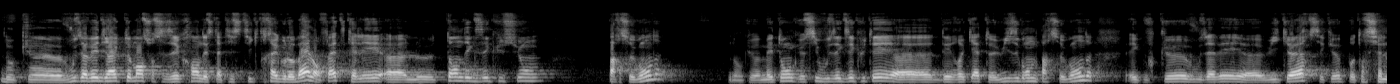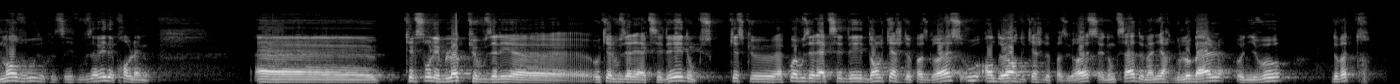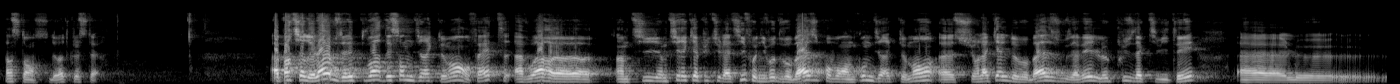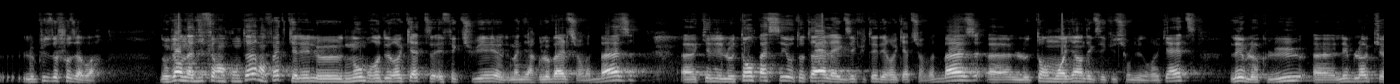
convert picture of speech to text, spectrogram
Donc euh, vous avez directement sur ces écrans des statistiques très globales en fait, quel est euh, le temps d'exécution par seconde. Donc mettons que si vous exécutez des requêtes 8 secondes par seconde et que vous avez 8 cœurs, c'est que potentiellement vous, avez des problèmes. Euh, quels sont les blocs euh, auxquels vous allez accéder, donc à quoi vous allez accéder dans le cache de Postgres ou en dehors du cache de Postgres, et donc ça de manière globale au niveau de votre instance, de votre cluster. À partir de là, vous allez pouvoir descendre directement, en fait, avoir euh, un, petit, un petit récapitulatif au niveau de vos bases pour vous rendre compte directement sur laquelle de vos bases vous avez le plus d'activité, le, le plus de choses à voir. Donc là, on a différents compteurs, en fait. Quel est le nombre de requêtes effectuées de manière globale sur votre base? Euh, Quel est le temps passé au total à exécuter des requêtes sur votre base? Euh, Le temps moyen d'exécution d'une requête? Les blocs lus? Euh, Les blocs,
